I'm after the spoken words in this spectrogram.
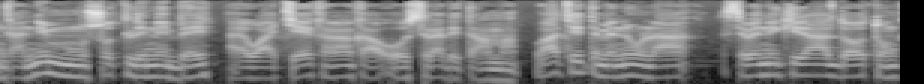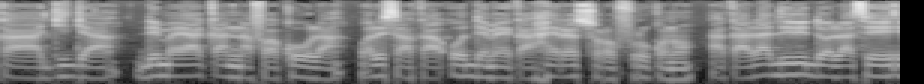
nka ni muso tilennen bɛ ayiwa cɛɛ ka kan ka o sira de tagama wagati tɛmɛnenw la sɛbɛnnikira dɔ tun ka jija denbaya ka nafakow la walisa ka o dɛmɛ ka hɛrɛ sɔrɔ furu kɔnɔ a ka ladili dɔ lase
